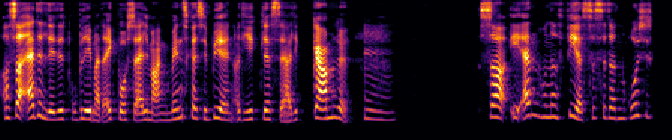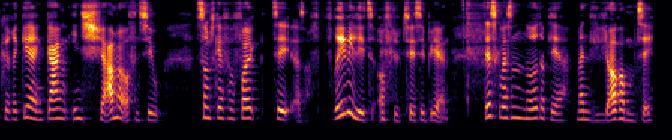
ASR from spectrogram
Og så er det lidt et problem, at der ikke bor særlig mange mennesker i Sibirien, og de ikke bliver særlig gamle. Mm. Så i 1880, så sætter den russiske regering gang i en charmeoffensiv, som skal få folk til, altså frivilligt at flytte til Sibirien. Det skal være sådan noget, der bliver, man lokker dem til.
